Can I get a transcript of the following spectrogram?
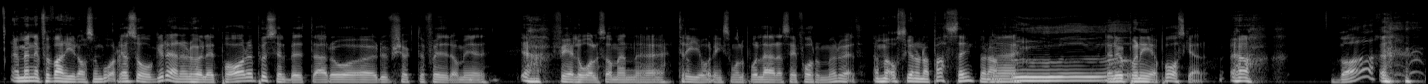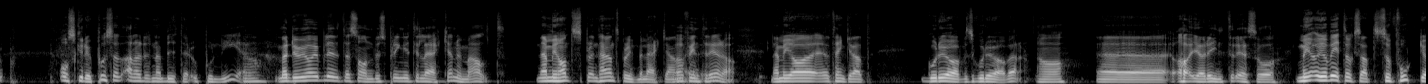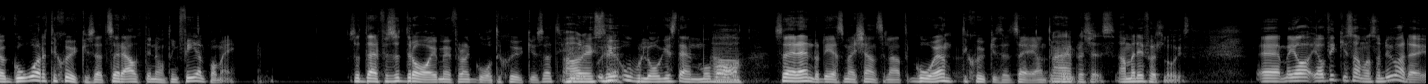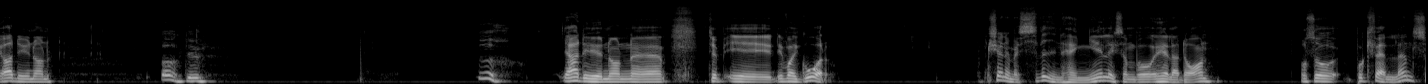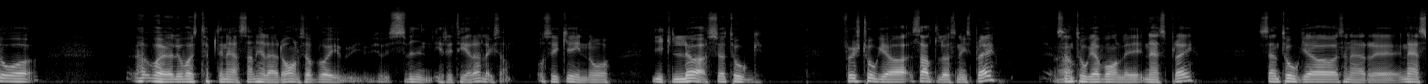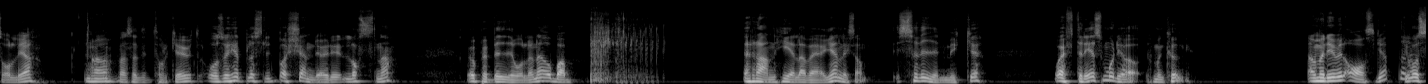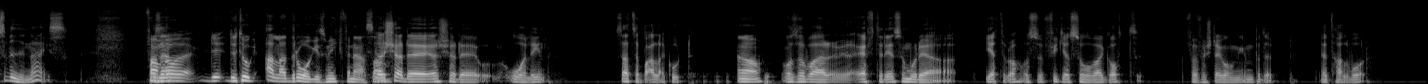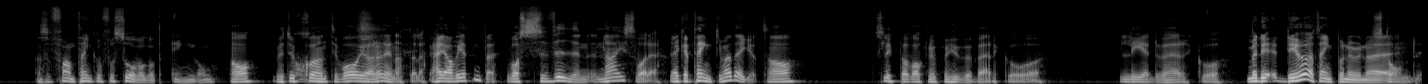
Ja, Men för varje dag som går. Jag såg ju det när du höll ett par pusselbitar och du försökte få i dem i, Ja. fel hål som en eh, treåring som håller på att lära sig former, du vet. Ja, men Oskar och Nonna passar inte med varandra. Den är upp och ner på Oskar. Ja. Va? Oskar, du har pussat alla dina bitar upp och ner. Ja. Men du har ju blivit en sån, du springer till läkaren nu med allt. Nej men jag har inte sprungit, jag har inte sprungit med läkaren. Varför inte det då? Nej men jag, jag tänker att går det över så går det över. Ja. Eh, ja, gör det inte det så... men jag, jag vet också att så fort jag går till sjukhuset så är det alltid någonting fel på mig. Så därför så drar jag mig från att gå till sjukhuset. Ja, Hur, så. hur ologiskt den må Ja. vara, så är det ändå det som är känslan att går jag inte till sjukhuset så är jag inte Nej, sjuk. precis. Ja, men det är fullt logiskt. Eh, men jag, jag fick ju samma som du hade. Jag hade ju någon... Åh, gud. Jag hade ju någon, eh, typ i, det var igår. Jag kände mig svinhängig liksom på hela dagen. Och så på kvällen så var jag, jag var täppt i näsan hela dagen så jag var ju jag var svinirriterad liksom. Och så gick jag in och gick lös. Så jag tog, först tog jag saltlösningsspray. Sen Ja. tog jag vanlig nässpray. Sen tog jag sån här eh, näsolja. Ja. Bara så att det torkade ut. Och så helt plötsligt bara kände jag det lossna. Uppe i bihålorna och bara rann hela vägen liksom. Svin mycket. Och efter det så mådde jag som en kung. ja men det är väl asgött Det eller? var svinnice. Fan sen- vad, du, du tog alla droger som gick för näsan. Jag körde, jag körde all in. Satsade på alla kort. Ja. Och så bara efter det så mådde jag jättebra. Och så fick jag sova gott för första gången på typ ett halvår. Alltså fan, tänk att få sova gott en gång. Ja, vet du hur skönt det var att göra det i natt eller? Nej, jag vet inte. Det var svin nice var det. Jag kan tänka mig att det är gött. Ja. Slippa vakna upp med huvudvärk och ledvärk och... Men det, det har jag tänkt på nu när... Stånd.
